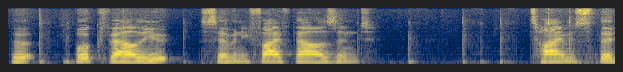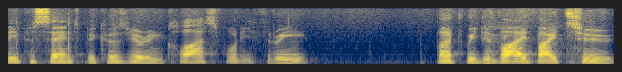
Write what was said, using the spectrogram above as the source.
the book value 75,000 times 30% because you're in class 43 but we divide by 2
